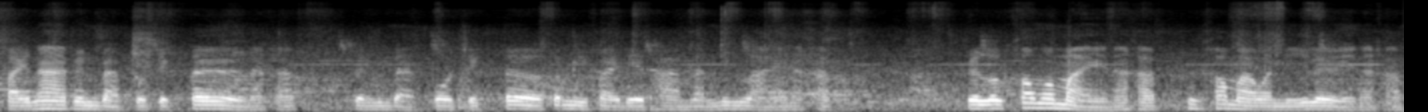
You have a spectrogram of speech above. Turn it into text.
ไฟหน้าเป็นแบบโปรเจคเตอร์นะครับ เป็นแบบโปรเจคเตอร์ก็มีไฟ daytime running light นะครับ เป็นรถเข้ามาใหม่นะครับ เพิ่งเข้ามาวันนี้เลยนะครับ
